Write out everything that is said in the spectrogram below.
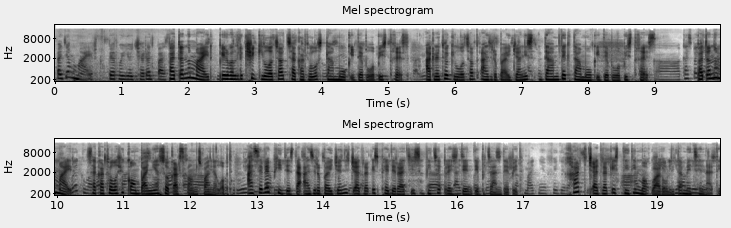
Господин Майер, в первую очередь ბატონო მაირ, პირველ რიგში გილოცავთ საქართველოს დამოუკიდებლობის დღეს. აგრეთვე გილოცავთ აზერბაიჯანის დამდეგ დამოუკიდებლობის დღეს. ბატონო მაირ, საქართველოში კომპანია სოკარს ხელმძღვანელობთ. ასევე ფიდეს და აზერბაიჯანის ჭადრაკის ფედერაციის ვიცე-პრეზიდენტი ბრძანდებით. ხართ ჭადრაკის დიდი მოყვარული და მეცენატი.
